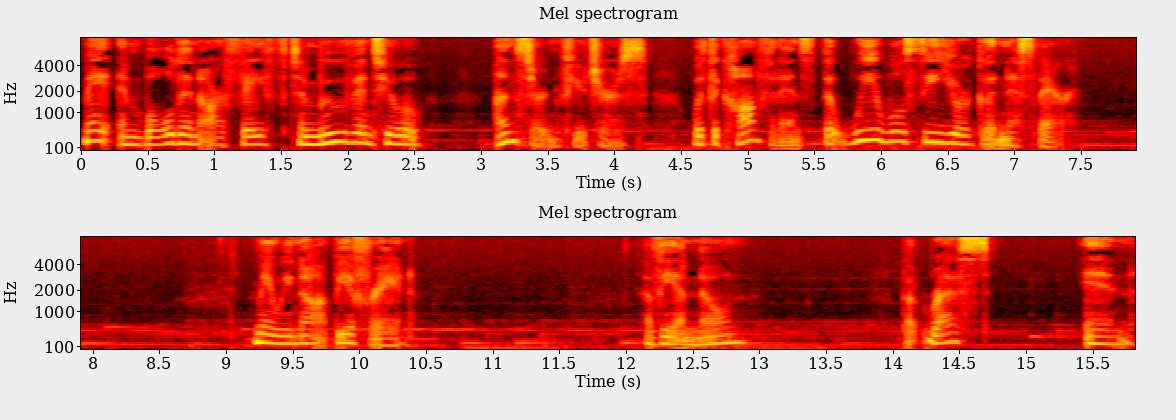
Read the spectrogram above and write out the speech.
May it embolden our faith to move into uncertain futures with the confidence that we will see your goodness there. May we not be afraid of the unknown, but rest in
